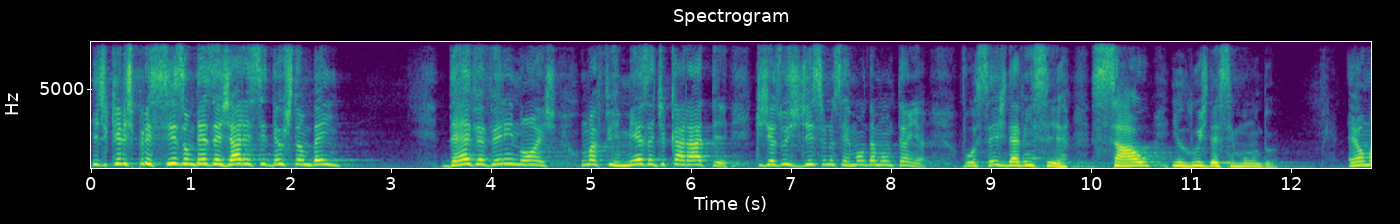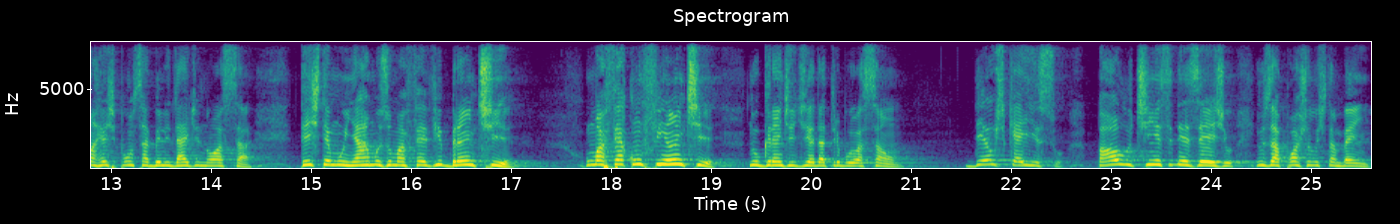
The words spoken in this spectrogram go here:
e de que eles precisam desejar esse Deus também. Deve haver em nós uma firmeza de caráter, que Jesus disse no Sermão da Montanha: vocês devem ser sal e luz desse mundo. É uma responsabilidade nossa testemunharmos uma fé vibrante, uma fé confiante no grande dia da tribulação. Deus quer isso. Paulo tinha esse desejo e os apóstolos também.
